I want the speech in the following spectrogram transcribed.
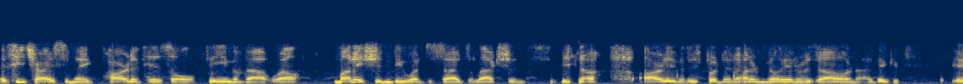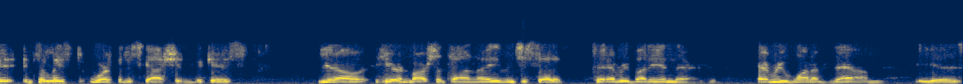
as he tries to make part of his whole theme about, well, money shouldn't be what decides elections, you know, already that he's putting in 100 million of his own, I think it, it's at least worth a discussion because, you know, here in Marshalltown, I even just said it to everybody in there, every one of them is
